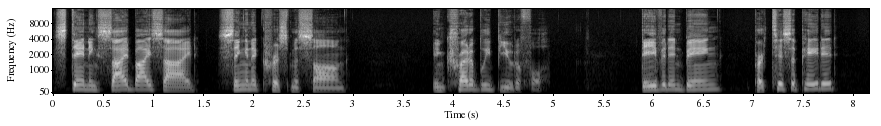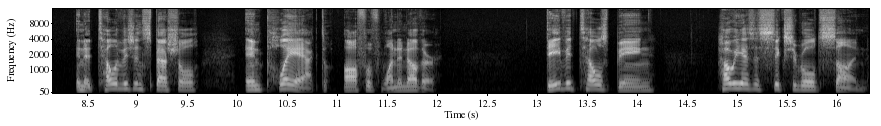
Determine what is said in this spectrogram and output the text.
standing side by side singing a Christmas song? Incredibly beautiful. David and Bing participated in a television special and play act off of one another. David tells Bing how he has a six year old son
